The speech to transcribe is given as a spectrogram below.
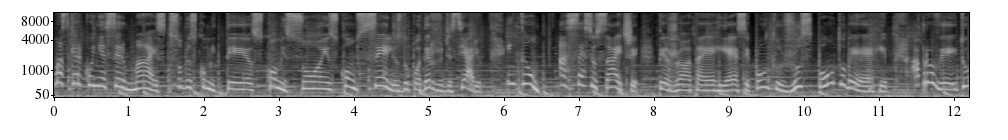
Mas quer conhecer mais sobre os comitês, comissões, conselhos do Poder Judiciário? Então, acesse o site tjrs.jus.br. Aproveito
